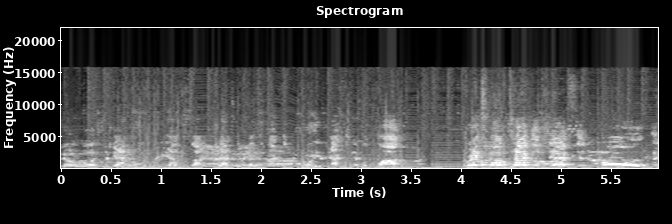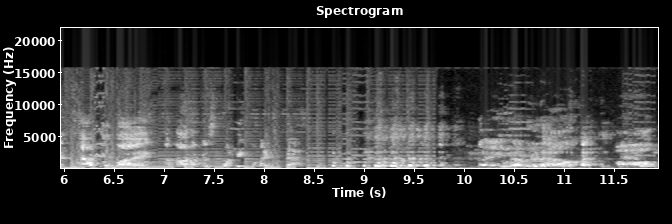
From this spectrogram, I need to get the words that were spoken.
No. Jackson outside. Jackson 40. Jackson tackle. Jackson. Oh, tackle by anonymous 49 back. Whoever that was. All.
